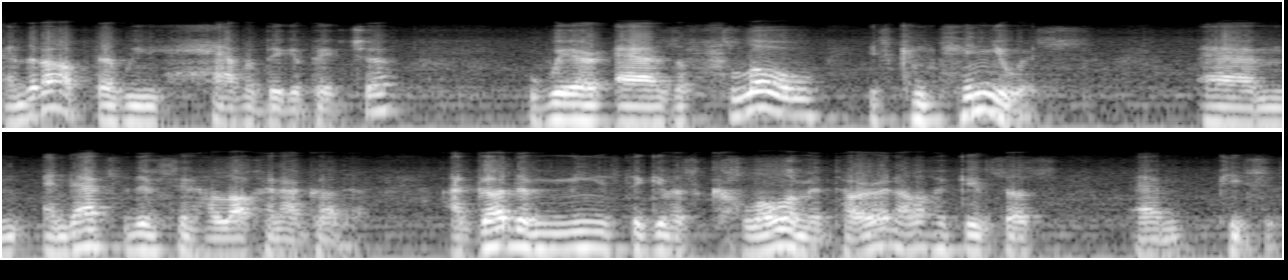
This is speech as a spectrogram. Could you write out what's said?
ended up that we have a bigger picture, whereas a flow is continuous. Um, and that's the difference between halacha and agada. Agada means to give us klolam in Torah, and halacha gives us um, pieces.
